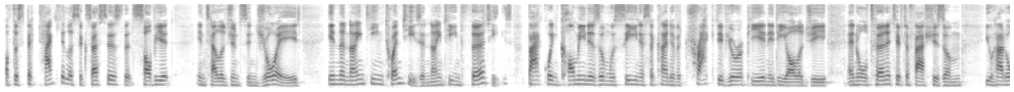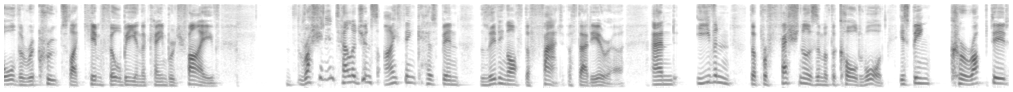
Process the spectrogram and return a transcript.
of the spectacular successes that Soviet intelligence enjoyed in the 1920s and 1930s, back when communism was seen as a kind of attractive European ideology, an alternative to fascism. You had all the recruits like Kim Philby and the Cambridge Five. Russian intelligence, I think, has been living off the fat of that era. And even the professionalism of the Cold War is being corrupted.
